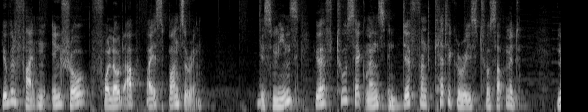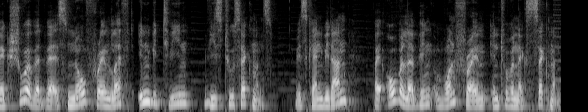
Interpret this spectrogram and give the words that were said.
you will find an intro followed up by sponsoring. This means you have two segments in different categories to submit. Make sure that there is no frame left in between these two segments. This can be done by overlapping one frame into the next segment.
